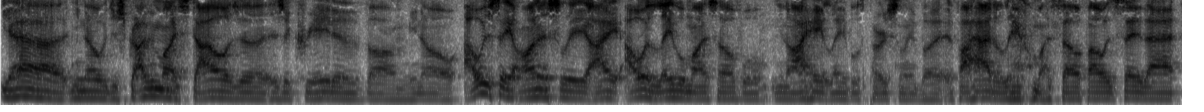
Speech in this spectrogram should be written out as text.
Yeah, you know, describing my style as a as a creative, um, you know, I would say honestly, I I would label myself. Well, you know, I hate labels personally, but if I had to label myself, I would say that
